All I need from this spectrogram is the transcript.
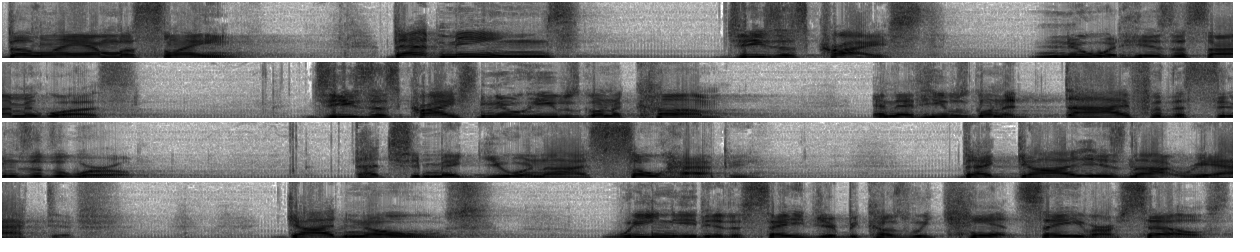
the Lamb was slain. That means Jesus Christ knew what his assignment was. Jesus Christ knew he was going to come and that he was going to die for the sins of the world. That should make you and I so happy that God is not reactive. God knows we needed a Savior because we can't save ourselves.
